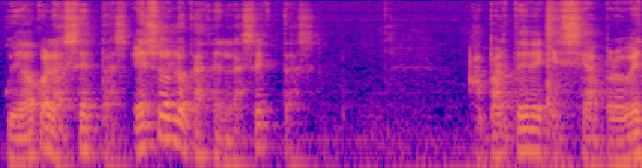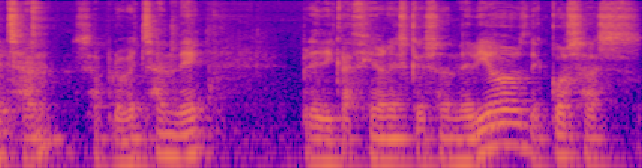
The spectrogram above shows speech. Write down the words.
Cuidado con las sectas. Eso es lo que hacen las sectas. Aparte de que se aprovechan, se aprovechan de predicaciones que son de Dios, de cosas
